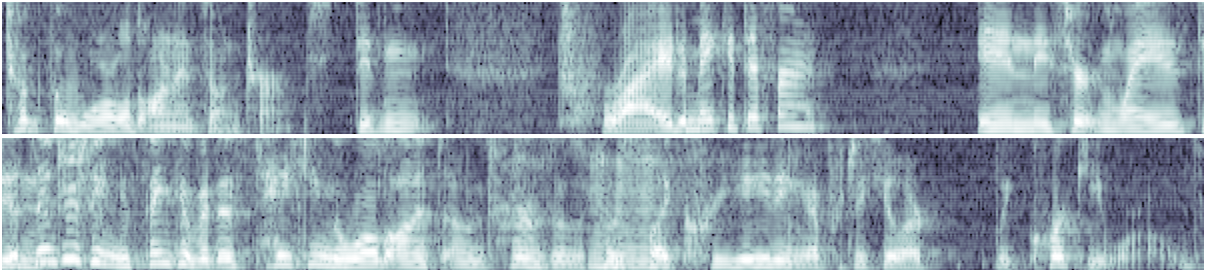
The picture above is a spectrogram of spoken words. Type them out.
took the world on its own terms didn't try to make it different in these certain ways didn't It's interesting to think of it as taking the world on its own terms as opposed Mm-hmm. to like creating a particularly quirky world.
